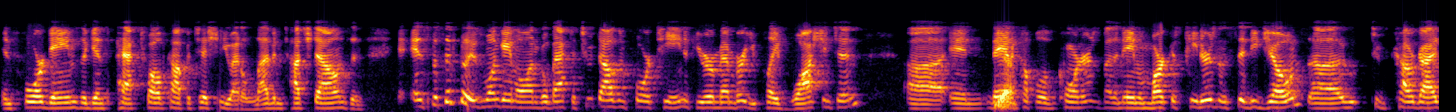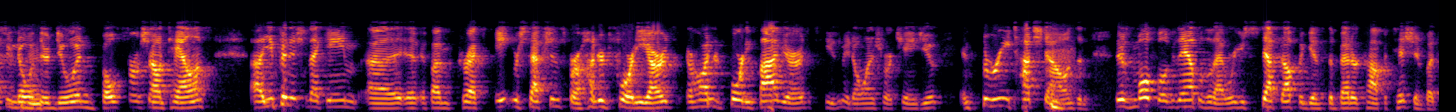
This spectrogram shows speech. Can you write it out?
in four games against Pac-12 competition, you had 11 touchdowns, and and specifically, there's one game I want to go back to 2014. If you remember, you played Washington. Uh, and they yeah. had a couple of corners by the name of Marcus Peters and Sidney Jones, uh, two cover guys who know mm-hmm. what they're doing, both first round talents. Uh, you finished that game, uh, if I'm correct, eight receptions for 140 yards or 145 yards. Excuse me, don't want to shortchange you, and three touchdowns. and there's multiple examples of that where you stepped up against the better competition. But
